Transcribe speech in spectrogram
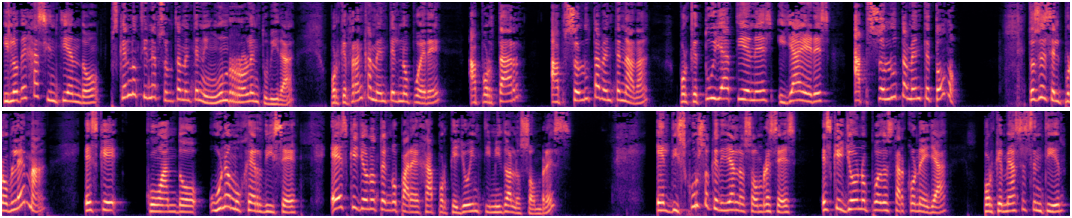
y lo dejas sintiendo pues, que él no tiene absolutamente ningún rol en tu vida, porque francamente él no puede aportar absolutamente nada, porque tú ya tienes y ya eres absolutamente todo. Entonces el problema es que cuando una mujer dice, es que yo no tengo pareja porque yo intimido a los hombres, el discurso que dirían los hombres es, es que yo no puedo estar con ella porque me hace sentir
